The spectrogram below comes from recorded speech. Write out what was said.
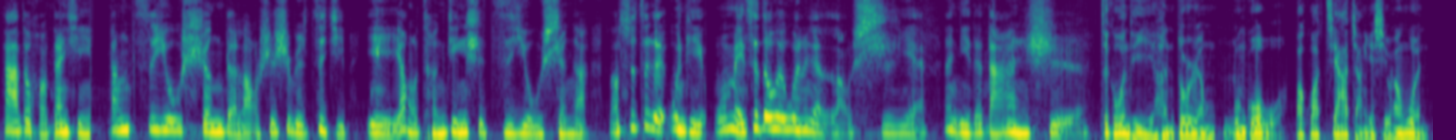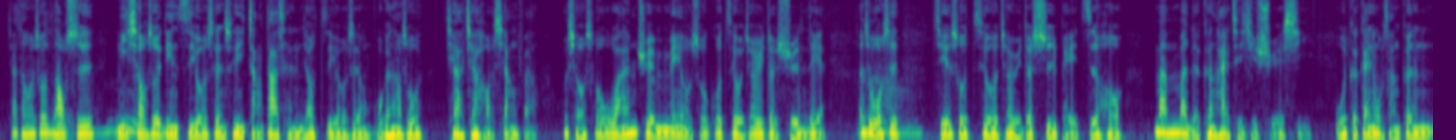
大家都好担心，当资优生的老师是不是自己也要曾经是资优生啊？老师这个问题，我每次都会问那个老师耶。那你的答案是？这个问题也很多人问过我，包括家长也喜欢问。家长会说：“老师，你小时候一定资优生，所以你长大成叫资优生。”我跟他说：“恰恰好相反。”我小时候完全没有受过自由教育的训练，但是我是接受自由教育的师培之后，慢慢的跟孩子一起学习。我个概念，我常跟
